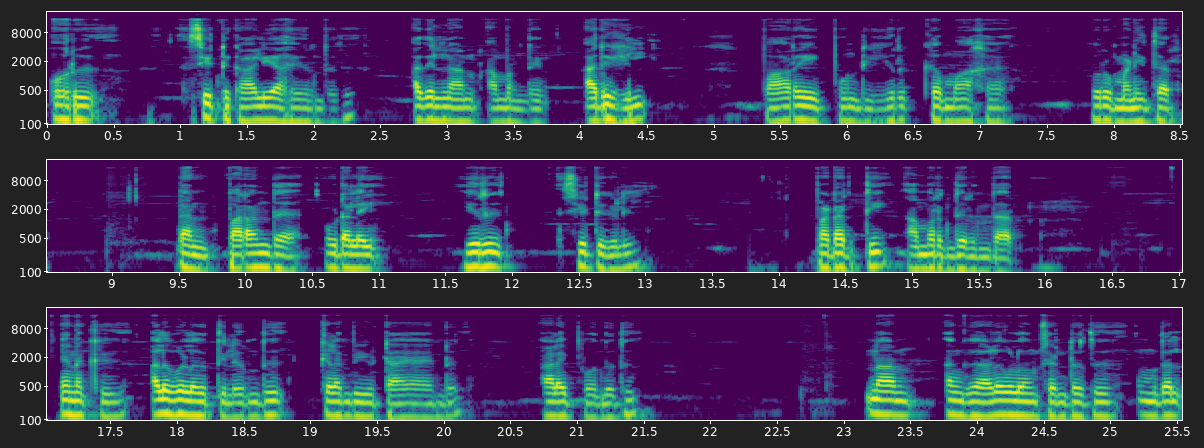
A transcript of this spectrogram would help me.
ஒரு சீட்டு காலியாக இருந்தது. அதில் நான் அமர்ந்தேன். அருகில் பாறையை போன்று இறுக்கமாக ஒரு மனிதர் தன் பரந்த உடலை இரு சீட்டுகளில் படர்த்தி அமர்ந்திருந்தார். எனக்கு அலுவலகத்திலிருந்து கிளம்பிவிட்டாயா என்று அழைப்பு வந்தது. நான் அங்கு அலுவலகம் சென்றது முதல்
